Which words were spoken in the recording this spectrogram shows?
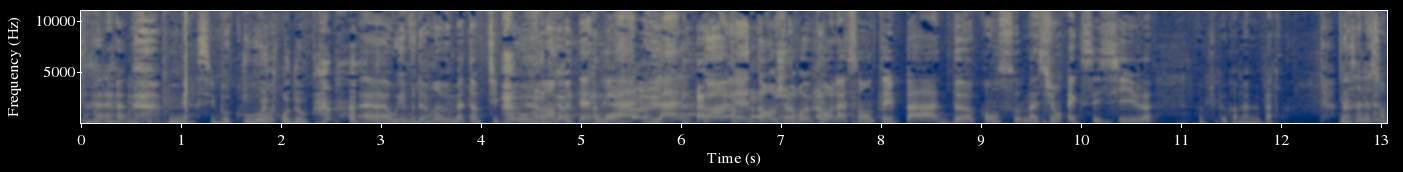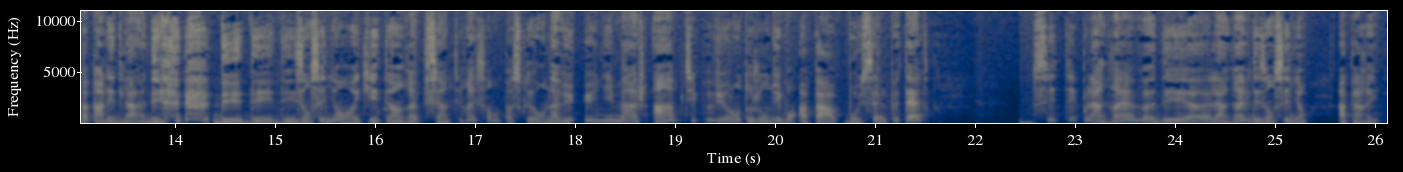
Merci, beaucoup. trop d'eau. Euh, oui, vous devrez vous mettre un petit peu au vin peut-être. L'alcool est dangereux pour la santé. Pas de consommation excessive. Un petit peu quand même, mais pas trop. Dans un instant, on va parler de la, des, des, des, enseignants hein, qui étaient en grève. C'est intéressant parce qu'on a vu une image un petit peu violente aujourd'hui. Bon, à part Bruxelles peut-être. C'était pour la grève des, euh, la grève des enseignants apparaît.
